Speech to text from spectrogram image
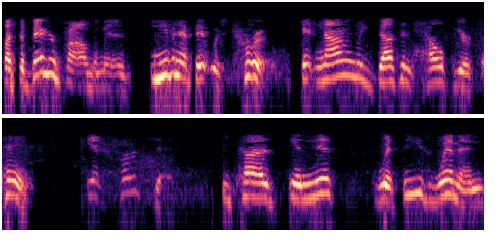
But the bigger problem is even if it was true, it not only doesn't help your case, it hurts it because in this, with these women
